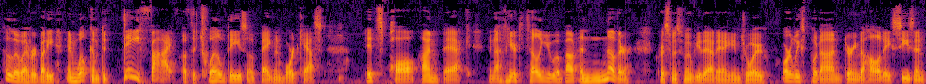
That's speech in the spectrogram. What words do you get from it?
Hello, everybody, and welcome to day five of the 12 Days of Bagman Boardcast. It's Paul. I'm back, and I'm here to tell you about another Christmas movie that I enjoy, or at least put on during the holiday season.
